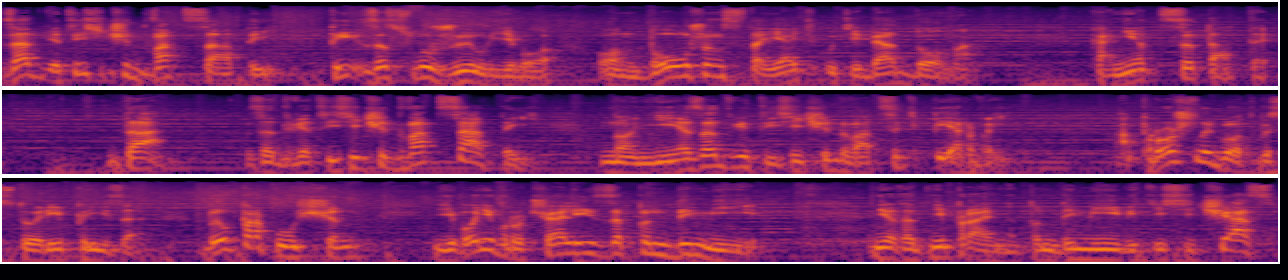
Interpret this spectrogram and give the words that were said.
за 2020. Ты заслужил его. Он должен стоять у тебя дома. Конец цитаты. Да, за 2020, но не за 2021. А прошлый год в истории приза был пропущен. Его не вручали из-за пандемии. Нет, это неправильно. Пандемия ведь и сейчас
